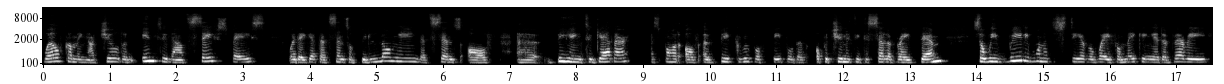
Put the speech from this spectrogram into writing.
welcoming our children into that safe space where they get that sense of belonging that sense of uh, being together as part of a big group of people that opportunity to celebrate them. So we really wanted to steer away from making it a very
